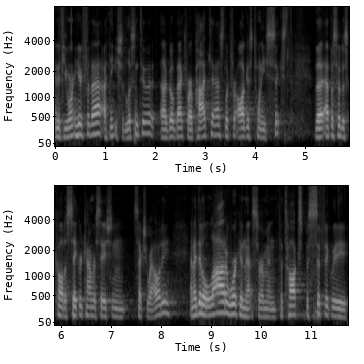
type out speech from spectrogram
And if you weren't here for that, I think you should listen to it. Uh, go back to our podcast, look for August 26th. The episode is called A Sacred Conversation Sexuality. And I did a lot of work in that sermon to talk specifically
